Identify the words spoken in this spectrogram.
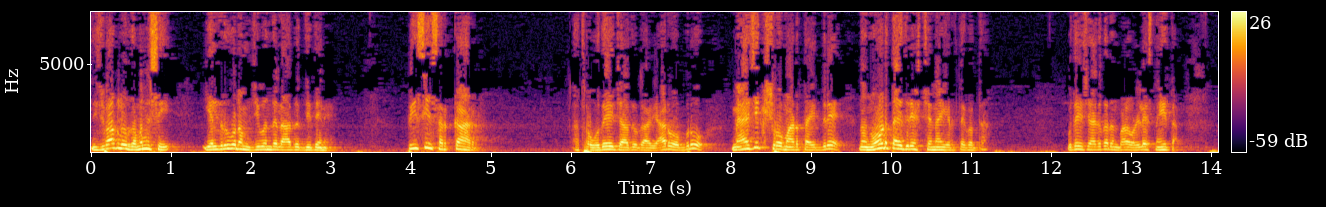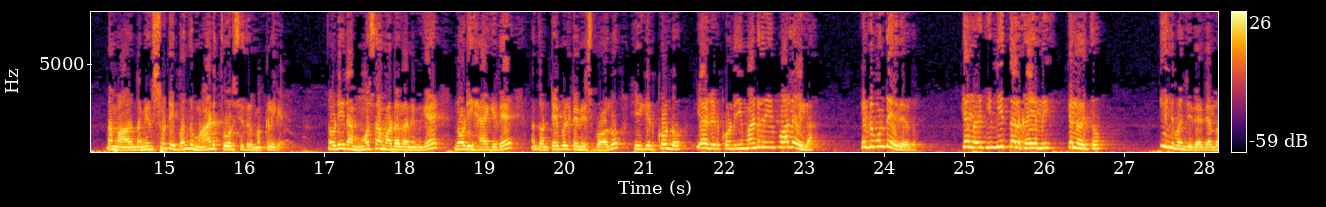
ನಿಜವಾಗ್ಲೂ ಗಮನಿಸಿ, ಎಲ್ರಿಗೂ ನಮ್ಮ ಜೀವನದಲ್ಲಿ ಆದದ್ದಿದ್ದೇನೆ ಪಿ ಸಿ ಸರ್ಕಾರ್ ಅಥವಾ ಉದಯ ಜಾದುಗಾರ್ ಯಾರೋ ಒಬ್ರು ಮ್ಯಾಜಿಕ್ ಶೋ ಮಾಡ್ತಾ ಇದ್ರೆ, ನಾವು ನೋಡ್ತಾ ಇದ್ರೆ ಎಷ್ಟು ಚೆನ್ನಾಗಿರುತ್ತೆ ಗೊತ್ತಾ? ಉದಯ್ ಜಾದುಗಾರ್ ಬಹಳ ಒಳ್ಳೆ ಸ್ನೇಹಿತ. ನಮ್ಮ ನಮ್ಮ ಇನ್ಸ್ಟಿಟ್ಯೂಟಿಗೆ ಬಂದು ಮಾಡಿ ತೋರಿಸಿದ್ರು ಮಕ್ಕಳಿಗೆ. ನೋಡಿ, ನಾನು ಮೋಸ ಮಾಡಲ್ಲ ನಿಮಗೆ. ನೋಡಿ, ಹೇಗಿದೆ? ಅಂತ ಒಂದು ಟೇಬಲ್ ಟೆನಿಸ್ ಬಾಲು ಹೀಗೆ ಇಟ್ಕೊಂಡು ಎರಡು ಇಟ್ಕೊಂಡು ಈಗ ಮಾಡಿದ್ರೆ ಈ ಬಾಲೇ ಇಲ್ಲ. ಎಲ್ಲ ಮುಂದೆ ಇದೆ ಅದು. ಎಲ್ಲ, ಇಲ್ಲಿ ಇತ್ತಲ್ಲ ಕೈಯಲ್ಲಿ? ಎಲ್ಲೋಯ್ತು ಇಲ್ಲಿ ಬಂದಿದೆ ಅದೆಲ್ಲೋ.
